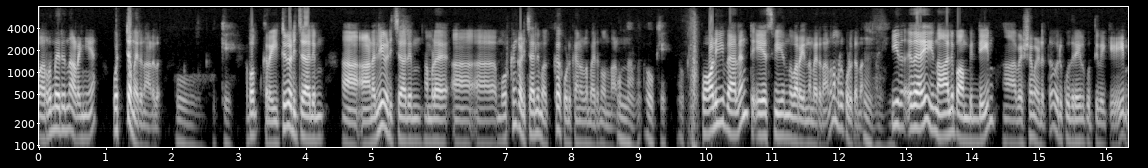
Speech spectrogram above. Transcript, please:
മറുമരുന്ന് അടങ്ങിയ ഒറ്റ മരുന്നാണിത് ഓ ഓക്കെ അപ്പം ക്രേറ്റ് കടിച്ചാലും അണലി കടിച്ചാലും നമ്മുടെ ആ, കടിച്ചാലും ഒക്കെ കൊടുക്കാനുള്ള മരുന്ന് ഒന്നാണ്. ഒന്നാണ്. Okay okay. Polyvalent A S V എന്ന് പറയുന്ന മരുന്നാണ് നമ്മൾ കൊടുക്കുന്നത്. ഈ അതായത് ഈ നാല് പാമ്പിന്റെയും വിഷമെടുത്ത് ഒരു കുതിരയിൽ കുത്തിവെക്കുകയും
